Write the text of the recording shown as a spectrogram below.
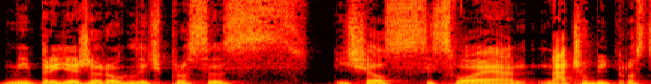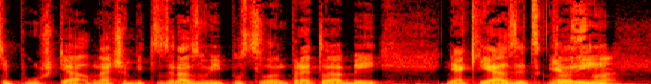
mi príde, že Roglič proste s, išiel si svoje a na čo by proste púšťal, na čo by to zrazu vypustil len preto, aby nejaký jazdec, ktorý Jasné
